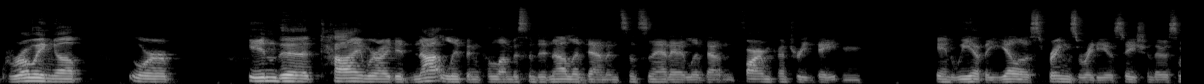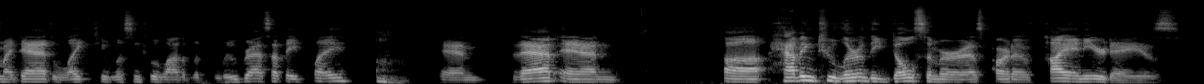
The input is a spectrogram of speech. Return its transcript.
growing up, or in the time where I did not live in Columbus and did not live down in Cincinnati, I lived out in farm country Dayton. And we have a Yellow Springs radio station there. So my dad liked to listen to a lot of the bluegrass that they play. Mhm. and that and uh, having to learn the dulcimer as part of Pioneer Days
